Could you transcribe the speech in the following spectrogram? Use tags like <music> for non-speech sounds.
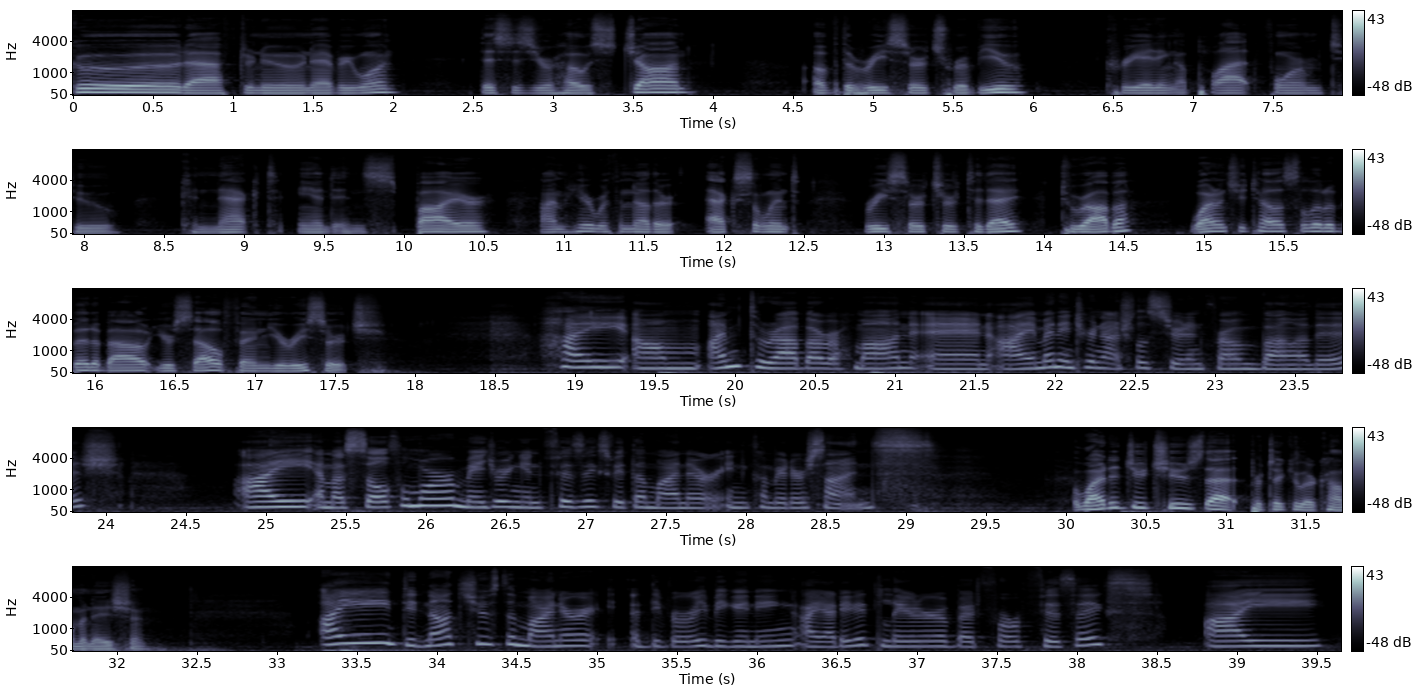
Good afternoon, everyone. This is your host, John, of the Research Review, creating a platform to connect and inspire. I'm here with another excellent researcher today, Turaba. Why don't you tell us a little bit about yourself and your research? Hi, um, I'm Turaba Rahman, and I'm an international student from Bangladesh. I am a sophomore majoring in physics with a minor in computer science. Why did you choose that particular combination? I did not choose the minor at the very beginning. I added it later, but for physics, I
